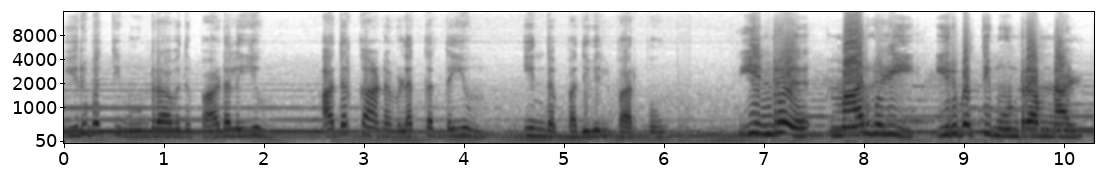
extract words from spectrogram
இருபத்தி மூன்றாவது பாடலையும் அதற்கான விளக்கத்தையும் இந்த பதிவில் பார்ப்போம். இன்று மார்கழி இருபத்தி மூன்றாம் நாள்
